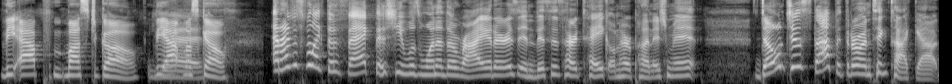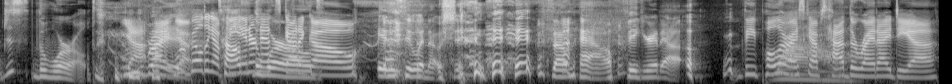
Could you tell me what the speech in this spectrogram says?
The app must go. The app must go. And I just feel like the fact that she was one of the rioters and this is her take on her punishment. Don't just stop at throwing TikTok out. Just the world Yeah, Right. We're building up. Toss the the internet's got to go. into an ocean somehow. Figure it out. The polar ice caps had the right idea.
